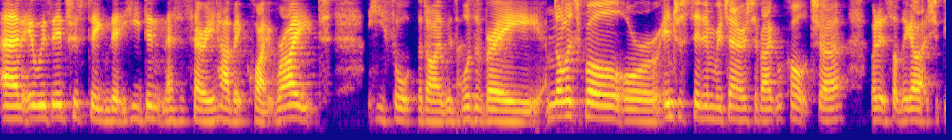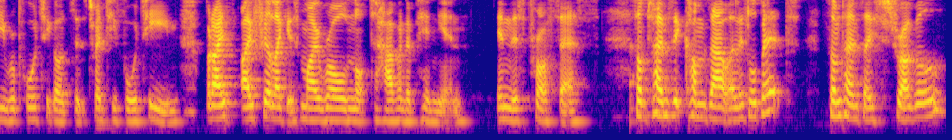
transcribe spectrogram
And it was interesting that he didn't necessarily have it quite right. He thought that I was wasn't very knowledgeable or interested in regenerative agriculture, but it's something I've actually been reporting on since 2014. But I, I feel like it's my role not to have an opinion in this process. Sometimes it comes out a little bit. Sometimes I struggle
